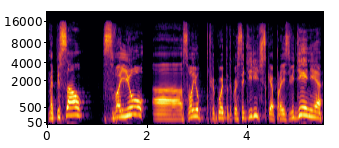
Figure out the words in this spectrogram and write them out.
написал свою, э, свое какое-то такое сатирическое произведение,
